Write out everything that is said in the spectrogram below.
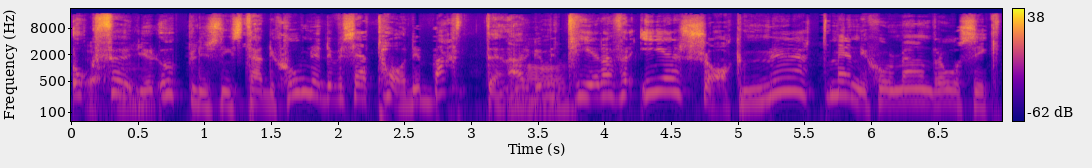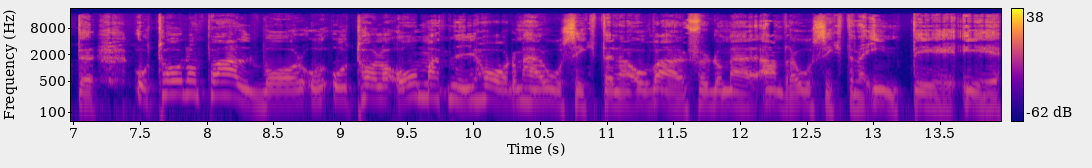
Och följer upplysningstraditioner, det vill säga ta debatten, ja. argumentera för er sak, möt människor med andra åsikter och ta dem på allvar och, och tala om att ni har de här åsikterna och varför de här andra åsikterna inte är, är,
